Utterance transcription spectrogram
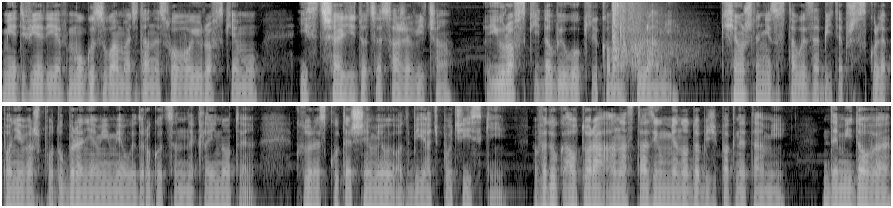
Miedwiediew mógł złamać dane słowo Jurowskiemu i strzelić do cesarzewicza. Jurowski dobił go kilkoma kulami. Księżne nie zostały zabite przez kule, ponieważ pod ubraniami miały drogocenne klejnoty, które skutecznie miały odbijać pociski. Według autora Anastazję miano dobić bagnetami. Demidowe,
